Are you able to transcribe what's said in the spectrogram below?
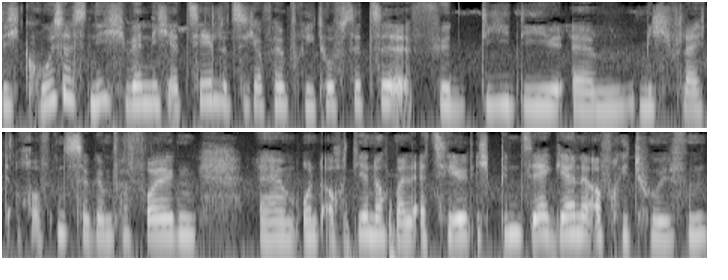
dich gruselst nicht, wenn ich erzähle, dass ich auf einem Friedhof sitze. Für die, die ähm, mich vielleicht auch auf Instagram verfolgen ähm, und auch dir nochmal erzählt, ich bin sehr gerne auf Friedhöfen.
